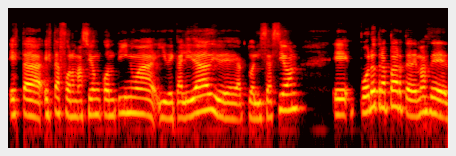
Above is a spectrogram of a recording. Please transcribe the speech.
esta, esta formación continua y de calidad y de actualización eh, por otra parte, además de,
